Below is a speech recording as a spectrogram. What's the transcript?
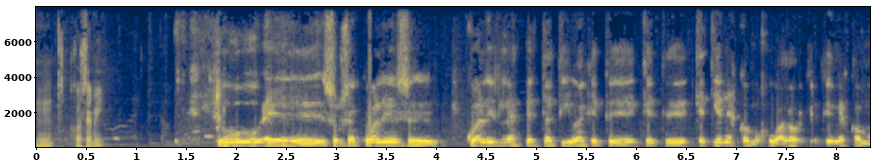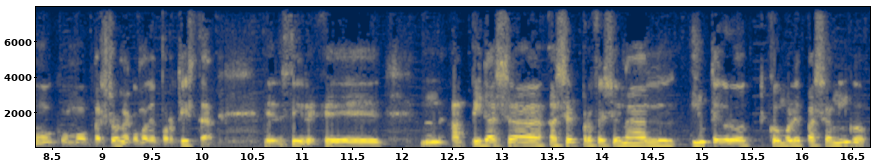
Mm, Josemi. Tú, eh, Sosa, ¿cuál es, eh, ¿cuál es la expectativa que, te, que, te, que tienes como jugador, que tienes como, como persona, como deportista? Es decir, eh, ¿aspiras a, a, ser profesional íntegro como le pasa a Mingo?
